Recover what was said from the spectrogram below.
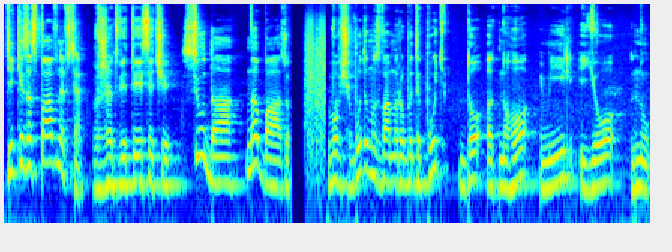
тільки заспавнився. Вже 2000. Сюди, на базу. В общем, будемо з вами робити путь до одного мільйону.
